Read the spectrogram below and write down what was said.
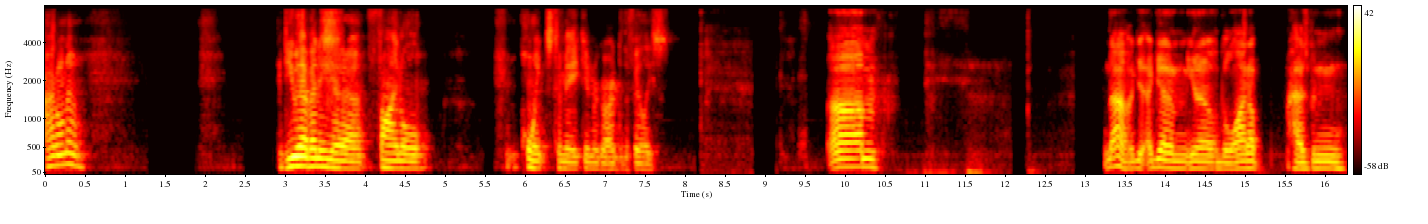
I don't know. Do you have any uh, final points to make in regard to the Phillies? Um, no. Again, you know, the lineup has been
